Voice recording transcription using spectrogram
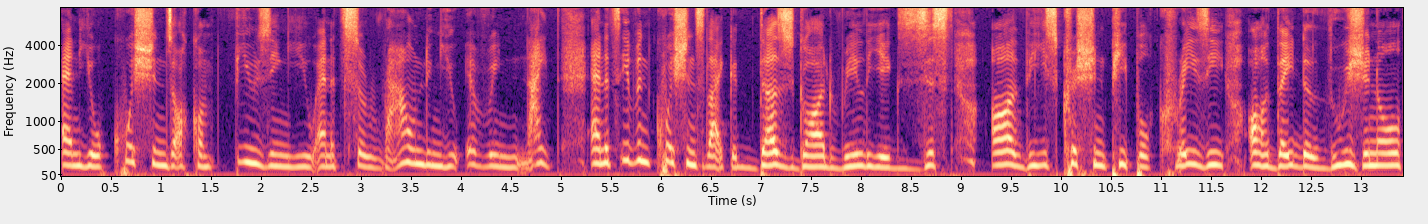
and your questions are confusing you and it's surrounding you every night. And it's even questions like Does God really exist? Are these Christian people crazy? Are they delusional?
